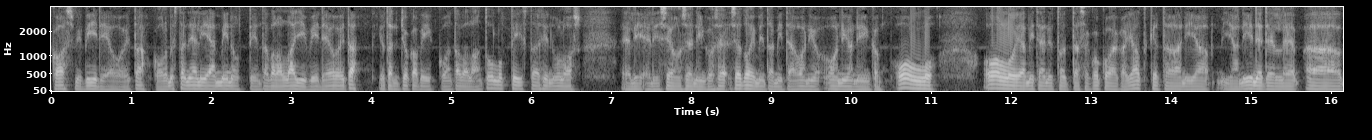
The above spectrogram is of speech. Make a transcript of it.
kasvivideoita, kolmesta neljään minuuttiin tavallaan lajivideoita, jota nyt joka viikko on tavallaan tullut tiistaisin ulos. Eli, eli se on se, niin se, se toiminta, mitä on jo, on jo niin ollut, ollut ja mitä nyt on tässä koko aika jatketaan ja, ja niin edelleen. Ää,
